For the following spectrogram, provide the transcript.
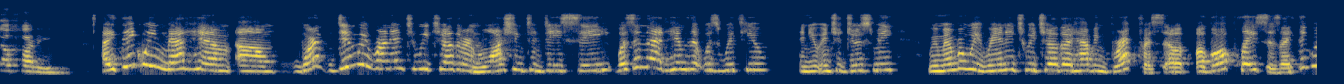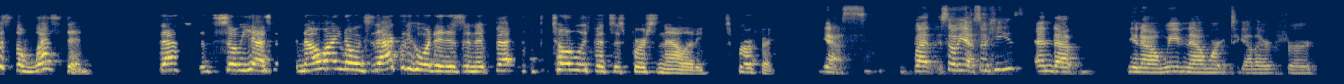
so funny. I think we met him. Um, weren't didn't we run into each other in Washington D.C.? Wasn't that him that was with you and you introduced me? Remember, we ran into each other having breakfast of, of all places. I think it was the Westin. That's so. Yes, now I know exactly who it is, and it fe- totally fits his personality. It's perfect. Yes, but so yeah, so he's end up, you know, we've now worked together for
